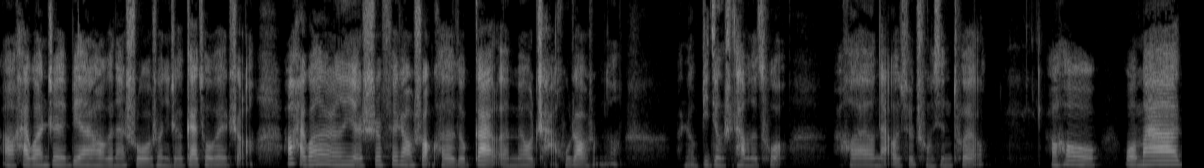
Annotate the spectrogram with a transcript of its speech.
啊海关这边，然后跟他说：“我说你这个盖错位置了。”然后海关的人也是非常爽快的就盖了，没有查护照什么的，反正毕竟是他们的错。后来又拿过去重新退了，然后我妈。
